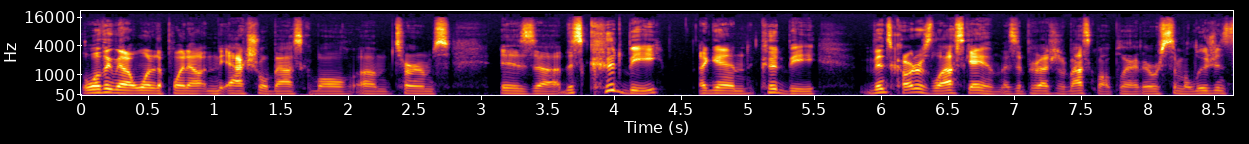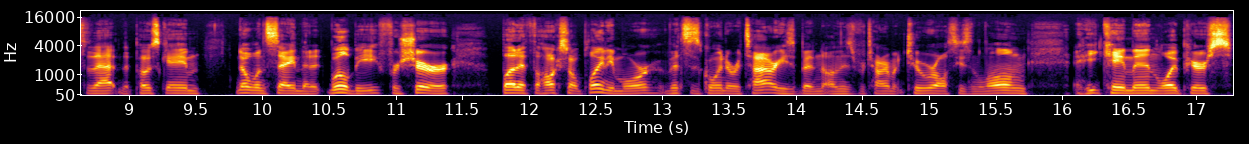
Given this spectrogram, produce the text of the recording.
The one thing that I wanted to point out in the actual basketball um, terms is uh, this could be. Again, could be Vince Carter's last game as a professional basketball player. There were some allusions to that in the post game. No one's saying that it will be for sure, but if the Hawks don't play anymore, Vince is going to retire. He's been on his retirement tour all season long, and he came in. Lloyd Pierce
